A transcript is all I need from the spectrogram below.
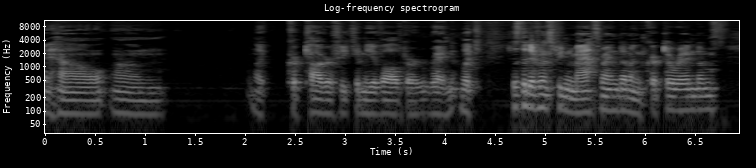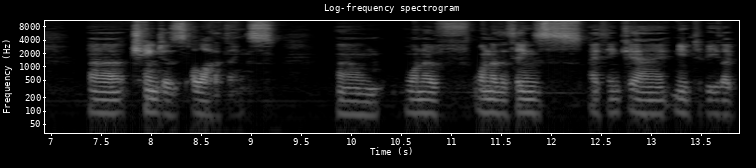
and how um, like cryptography can be evolved or random. Like just the difference between math random and crypto random uh, changes a lot of things. Um, one of one of the things I think uh, need to be like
